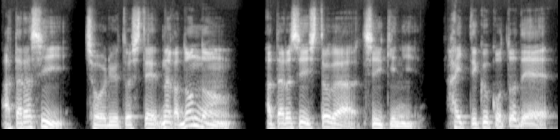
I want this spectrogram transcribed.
新しい潮流として、なんかどんどん新しい人が地域に入っていくことで、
